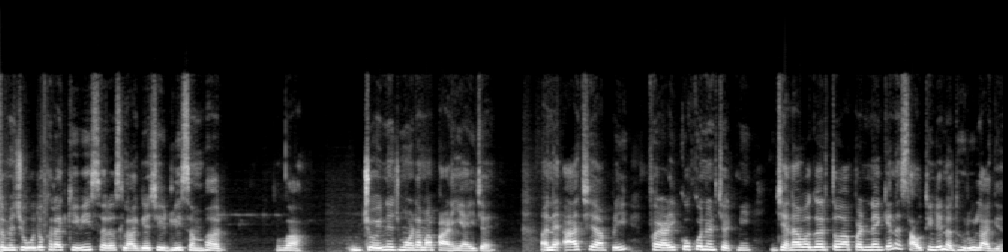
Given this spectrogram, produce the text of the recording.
તમે જુઓ તો ખરા કેવી સરસ લાગે છે ઇડલી સંભાર. વાહ. જોઈને જ મોઢામાં પાણી આવી જાય. અને આ છે આપણી ફરાળી કોકોનટ ચટણી. જેના વગર તો આપણને કે ને સાઉથ ઇન્ડિયન અધૂરું લાગે.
